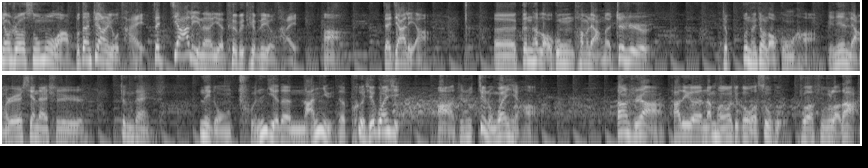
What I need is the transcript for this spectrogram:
要说苏木啊，不但这样有才，在家里呢也特别特别的有才啊，在家里啊，呃，跟她老公他们两个，这是这不能叫老公哈，人家两个人现在是正在那种纯洁的男女的破鞋关系啊，就是这种关系哈。当时啊，她这个男朋友就跟我诉苦说：“复古老大，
